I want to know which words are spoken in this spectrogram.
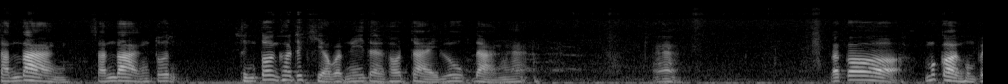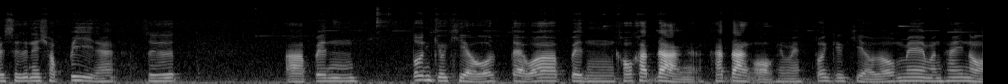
สันด่าง สันด่างตัวถึงต้นเขาจะเขียวแบบนี้ แต่เขาจ่ายลูกด่างนะฮะอ่าแล้วก็เมื่อก่อนผมไปซื้อในช้อปปีนะฮะซื้ออ่าเป็น ต้นเขียวๆแต่ว่าเป็นเขาคัดด่างอะคัดด่างออกใช่ไหมต้นเขียวๆแล้วแม่มันให้หน่อ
